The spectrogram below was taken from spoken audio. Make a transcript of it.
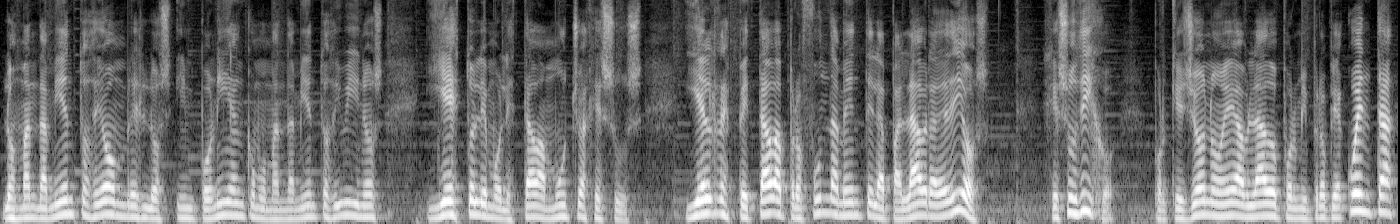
Los mandamientos de hombres los imponían como mandamientos divinos y esto le molestaba mucho a Jesús. Y él respetaba profundamente la palabra de Dios. Jesús dijo, porque yo no he hablado por mi propia cuenta,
